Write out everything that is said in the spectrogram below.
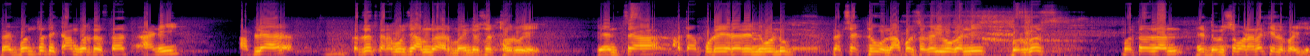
बॅकबोन तर ते काम करत असतात. आणि आपल्या कर्जत खानापूरचे आमदार महेंद्रशेठ थोरवे यांचा आता पुढे येणारी निवडणूक लक्षात ठेवून आपण सगळ्या युवकांनी भरघोस मतदान हे धनुष्यबाणाला केलं पाहिजे.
